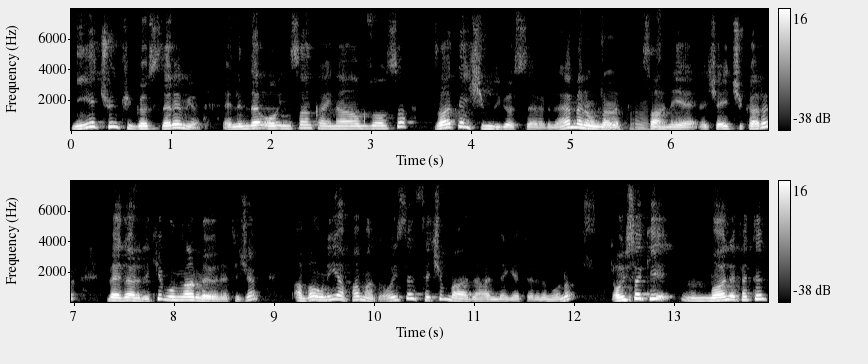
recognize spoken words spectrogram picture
Niye? Çünkü gösteremiyor. Elinde o insan kaynağı olsa zaten şimdi gösterirdi. Hemen Çok onları evet. sahneye şey çıkarır ve derdi ki bunlarla yöneteceğim. Ama onu yapamadı. O yüzden seçim vaadi haline getirdi bunu. Oysa ki e, muhalefetin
